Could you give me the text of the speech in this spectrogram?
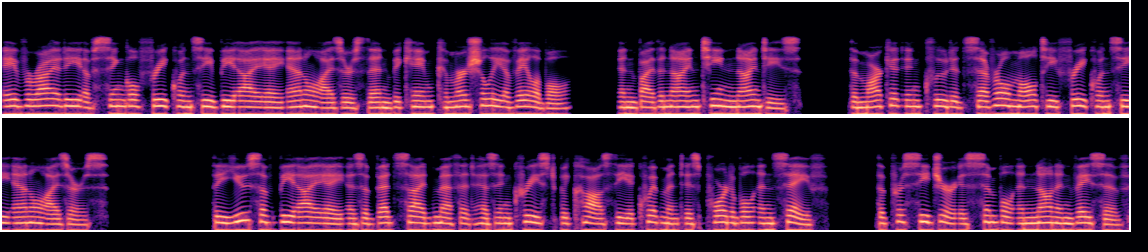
A variety of single-frequency BIA analyzers then became commercially available, and by the 1990s, the market included several multi-frequency analyzers. The use of BIA as a bedside method has increased because the equipment is portable and safe, the procedure is simple and non-invasive,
